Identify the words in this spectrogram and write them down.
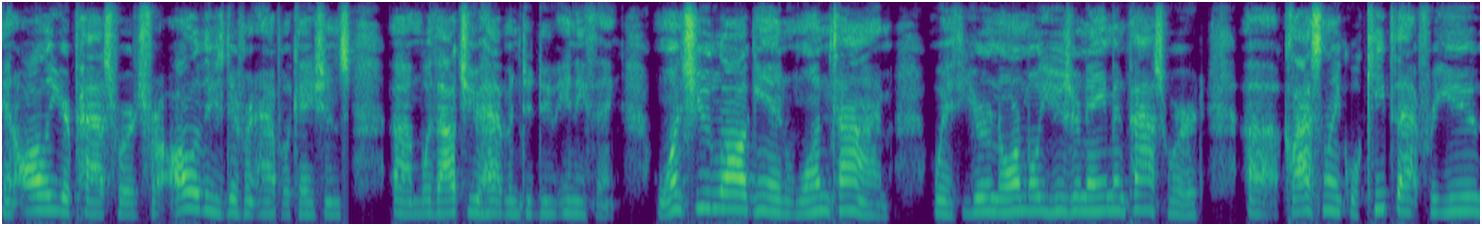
and all of your passwords for all of these different applications um, without you having to do anything. Once you log in one time with your normal username and password. Uh, ClassLink will keep that for you,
